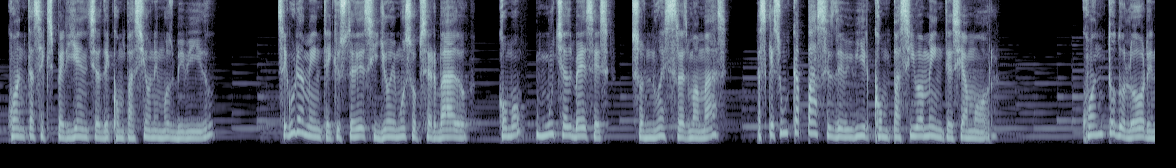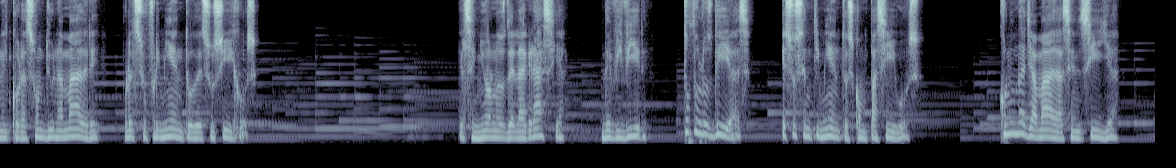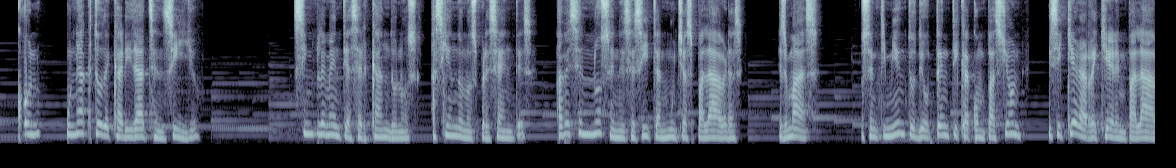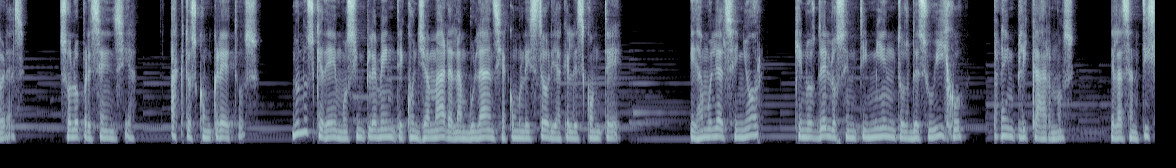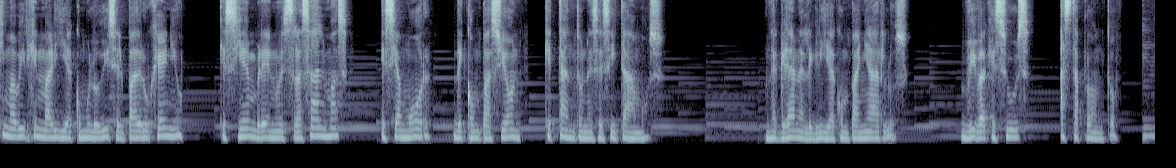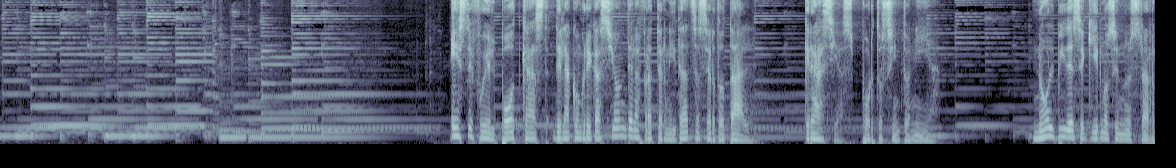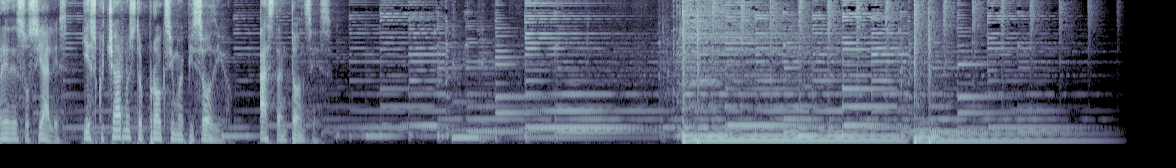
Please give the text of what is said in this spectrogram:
¿Cuántas experiencias de compasión hemos vivido? Seguramente que ustedes y yo hemos observado cómo muchas veces son nuestras mamás las que son capaces de vivir compasivamente ese amor. Cuánto dolor en el corazón de una madre por el sufrimiento de sus hijos. El Señor nos dé la gracia de vivir todos los días esos sentimientos compasivos, con una llamada sencilla, con un acto de caridad sencillo. simplemente acercándonos, haciéndonos presentes. A veces no se necesitan muchas palabras. Es más, los sentimientos de auténtica compasión ni siquiera requieren palabras, solo presencia, actos concretos. No nos quedemos simplemente con llamar a la ambulancia como la historia que les conté. Pidámosle al Señor que nos dé los sentimientos de su Hijo para implicarnos, de la Santísima Virgen María, como lo dice el Padre Eugenio, que siembre en nuestras almas ese amor de compasión que tanto necesitamos. Una gran alegría acompañarlos. Viva Jesús, hasta pronto. Este fue el podcast de la Congregación de la Fraternidad Sacerdotal. Gracias por tu sintonía. No olvides seguirnos en nuestras redes sociales y escuchar nuestro próximo episodio. Hasta entonces.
